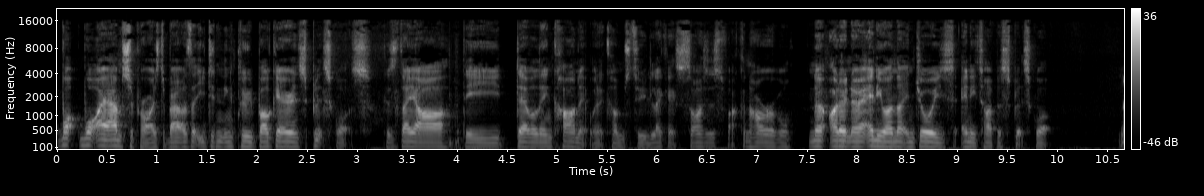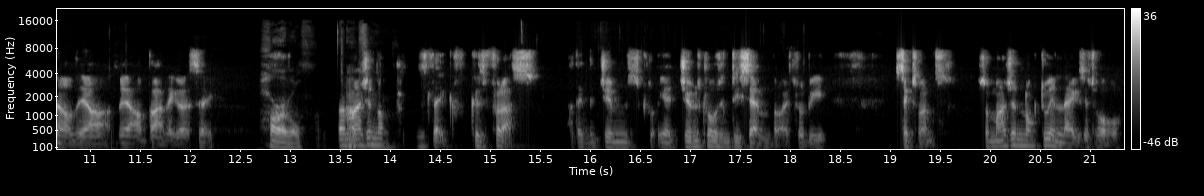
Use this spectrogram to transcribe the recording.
What what I am surprised about is that you didn't include Bulgarian split squats because they are the devil incarnate when it comes to leg exercises. Fucking horrible. No, I don't know anyone that enjoys any type of split squat. No, they are they are bad. I gotta say, horrible. Imagine not it's like because for us, I think the gyms yeah gyms close in December. It'll be six months. So imagine not doing legs at all,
